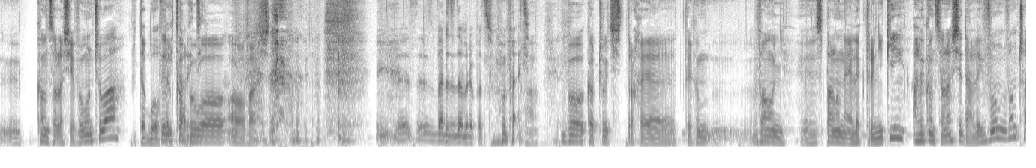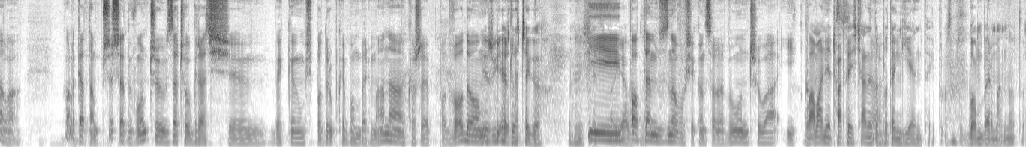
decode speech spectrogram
y, konsola się wyłączyła, to było tylko fatality? było... O, właśnie. I to jest, bardzo dobre podsumowanie. O, było czuć trochę taką woń y, spalonej elektroniki, ale konsola się dalej włą- włączała. Kolega tam przyszedł, włączył, zaczął grać w jakąś podróbkę Bombermana, korze pod wodą. Już wiesz dlaczego. I potem znowu się konsola wyłączyła i... Łamanie koniec. czwartej ściany do Tak. potęgi entej, po prostu Bomberman, no to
